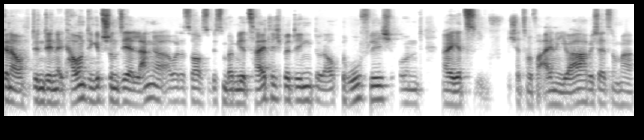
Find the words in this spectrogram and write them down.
Genau, den, den Account, den gibt es schon sehr lange, aber das war auch so ein bisschen bei mir zeitlich bedingt oder auch beruflich. Und na, jetzt, ich schätze mal, vor einem Jahr habe ich jetzt nochmal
